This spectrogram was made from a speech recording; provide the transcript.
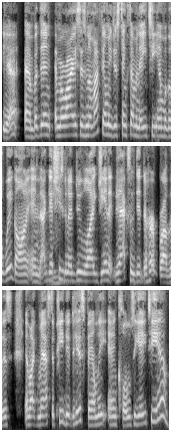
yeah, um, but then Mariah says, "No, my family just thinks I'm an ATM with a wig on, and I guess she's going to do like Janet Jackson did to her brothers, and like Master P did to his family, and close the ATM."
